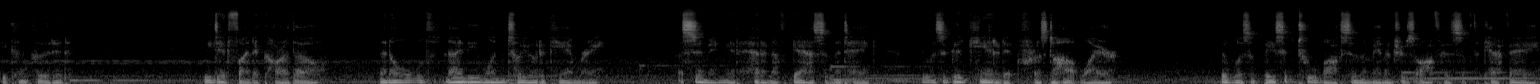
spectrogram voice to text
he concluded. We did find a car, though. An old 91 Toyota Camry. Assuming it had enough gas in the tank, it was a good candidate for us to hotwire. There was a basic toolbox in the manager's office of the cafe,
